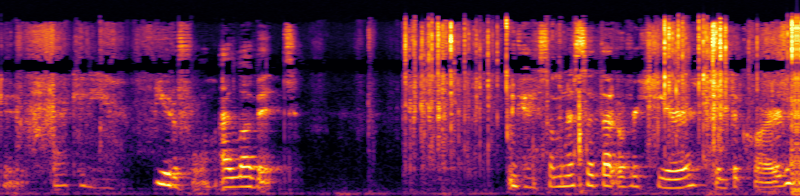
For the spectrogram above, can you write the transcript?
Get it back in here. Beautiful. I love it. Okay, so I'm going to set that over here with the card.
